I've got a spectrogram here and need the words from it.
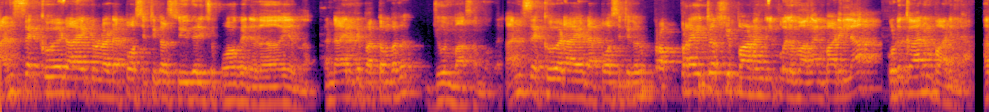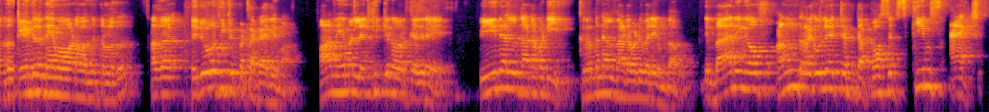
അൺസെക്യൂർഡ് ആയിട്ടുള്ള ഡെപ്പോസിറ്റുകൾ സ്വീകരിച്ചു പോകരുത് എന്ന്. രണ്ടായിരത്തി പത്തൊമ്പത് ജൂൺ മാസം മുതൽ. അൺസെക്യൂർഡ് ആയ ഡെപ്പോസിറ്റുകൾ പ്രൊപ്രൈറ്റർഷിപ്പ് ആണെങ്കിൽ പോലും വാങ്ങാൻ പാടില്ല കൊടുക്കാനും പാടില്ല. അത് കേന്ദ്ര നിയമമാണ് വന്നിട്ടുള്ളത്. അത് നിരോധിക്കപ്പെട്ട കാര്യമാണ്. ആ നിയമം ലംഘിക്കുന്നവർക്കെതിരെ പീനൽ നടപടി ക്രിമിനൽ നടപടി വരെ ഉണ്ടാവും. The banning of unregulated deposit schemes act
